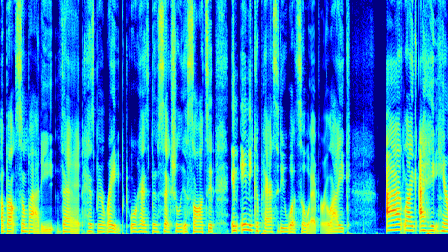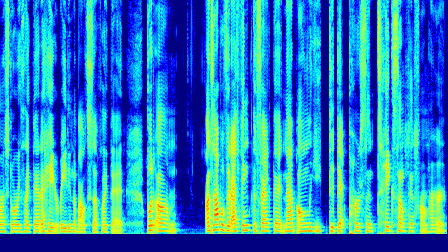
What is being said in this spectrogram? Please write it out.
about somebody that has been raped or has been sexually assaulted in any capacity whatsoever. Like I like I hate hearing stories like that. I hate reading about stuff like that. But um on top of it, I think the fact that not only did that person take something from her,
